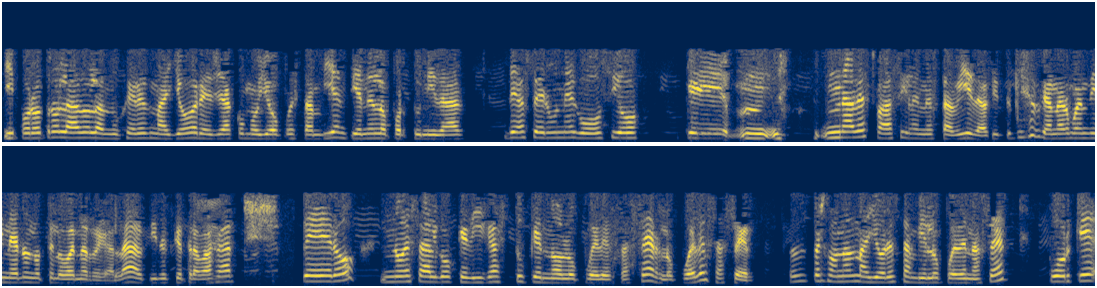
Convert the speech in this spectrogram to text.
Y por otro lado, las mujeres mayores, ya como yo, pues también tienen la oportunidad de hacer un negocio que mm, nada es fácil en esta vida. Si tú quieres ganar buen dinero, no te lo van a regalar, tienes que trabajar pero no es algo que digas tú que no lo puedes hacer, lo puedes hacer. Entonces, personas mayores también lo pueden hacer porque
